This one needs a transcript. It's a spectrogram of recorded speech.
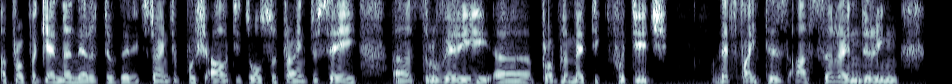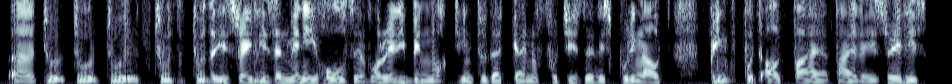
a, propaganda narrative that it's trying to push out. It's also trying to say through very uh, problematic footage that fighters are surrendering uh, to, to to to to the Israelis, and many holes have already been knocked into that kind of footage that is putting out, being put out by by the Israelis.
